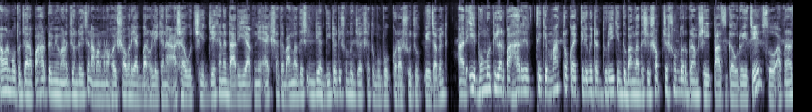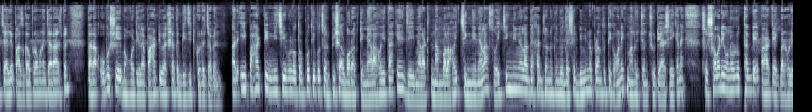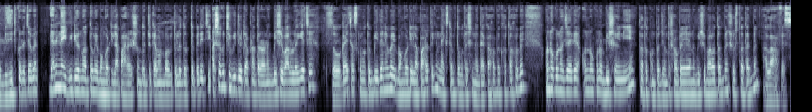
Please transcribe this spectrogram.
আমার মতো যারা পাহাড় প্রেমী মানুষজন রয়েছেন, আমার মনে হয় সবারই একবার হলে এখানে আসা উচিত। যেখানে দাঁড়িয়ে আপনি একসাথে বাংলাদেশ, ইন্ডিয়ার দুইটারই সৌন্দর্য একসাথে উপভোগ করার সুযোগ পেয়ে যাবেন। আর এই বঙ্গটিলার পাহাড়ের থেকে মাত্র কয়েক কিলোমিটার দূরেই কিন্তু বাংলাদেশের সবচেয়ে সুন্দর গ্রাম সেই পাঁচগাঁও রয়েছে। সো আপনারা চাইলে পাঁচগাঁও ভ্রমণে যারা আসবেন, তারা অবশ্যই এই বঙ্গটিলা পাহাড়টিও একসাথে ভিজিট করে যাবেন। আর এই পাহাড়টির নিচেই মূলত প্রতি বছর বিশাল বড় একটি মেলা হয়ে থাকে, যেই মেলাটির নাম বলা হয় চিংনি মেলা। সো এই চিংনি মেলা দেখার জন্য কিন্তু দেশের বিভিন্ন প্রান্ত থেকে অনেক মানুষজন ছুটে আসে এখানে। সো সবারই অনুরোধ থাকবে, পাহাড়টি একবার হলে ভিজিট করে যাবেন। জানি না এই ভিডিওর মাধ্যমে বঙ্গটিলা পাহাড়ের সৌন্দর্য কেমন ভাবে তুলে ধরতে পেরেছি। আশা করছি ভিডিওটা আপনাদের অনেক বেশি ভালো লেগেছে। সো গাইস আজকে মতো বিদায় নেব। এই বঙ্গটিলা পাহাড় থেকে নেক্সট টাইম তোমাদের সামনে দেখা হবে, কথা হবে অন্য কোনো জায়গায়, অন্য কোনো বিষয় নিয়ে। ততক্ষণ পর্যন্ত সবাই অনেক বেশি ভালো থাকবেন, সুস্থ থাকবেন। আল্লাহ হাফেজ।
